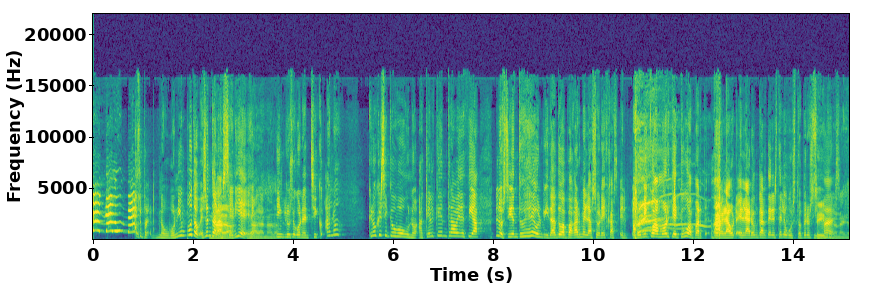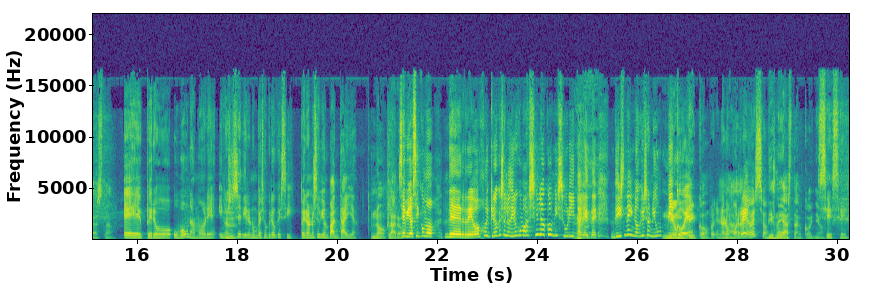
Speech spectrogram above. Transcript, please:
han dado un beso! Pero no hubo ni un puto beso en toda la serie, ¿eh? nada, nada. Incluso con el chico. Ah, no. Creo que sí que hubo uno, aquel que entraba y decía, lo siento, he olvidado apagarme las orejas. El, el único amor que tuvo, aparte. Bueno, el, Aaron Carter este le gustó, pero sin Sí, más. pero no, ya está. Eh, pero hubo un amor, ¿eh? Y no sé Hmm. si se dieron un beso, creo que sí, pero no se vio en pantalla. No, claro. Se vio así como de reojo y creo que se lo dieron como así la comisurita, que dice, Disney no quiso ni un Ni pico, un ¿eh? pico. Porque no era un Nada. morreo eso. Disney hasta el coño. Sí, sí.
